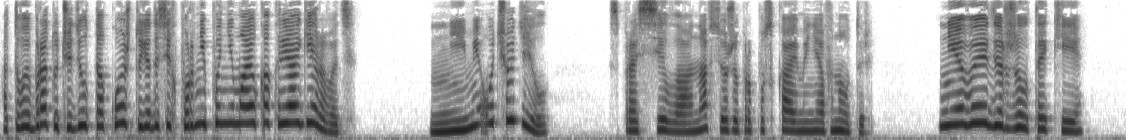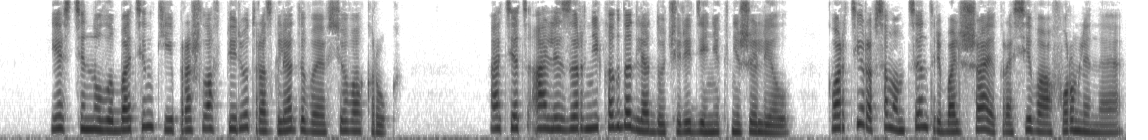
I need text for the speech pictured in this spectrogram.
а твой брат учудил такое, что я до сих пор не понимаю, как реагировать». «Ними учудил?» — спросила она, все же пропуская меня внутрь. «Не выдержал таки». Я стянула ботинки и прошла вперед, разглядывая все вокруг. Отец Ализер никогда для дочери денег не жалел. Квартира в самом центре большая, красиво оформленная.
